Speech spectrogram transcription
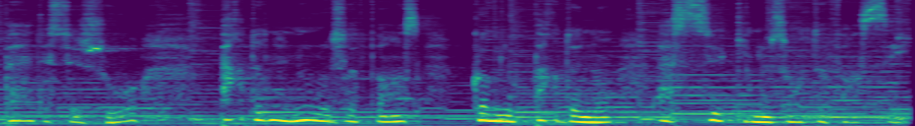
pain de ce jour. Pardonne-nous nos offenses comme nous pardonnons à ceux qui nous ont offensés.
